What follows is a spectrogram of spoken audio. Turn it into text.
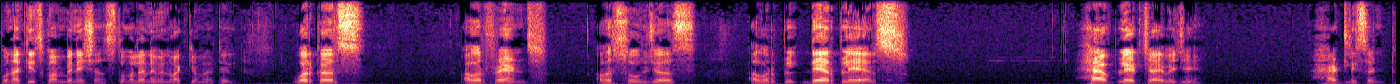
पुन्हा तीच कॉम्बिनेशन तुम्हाला नवीन वाक्य मिळतील. Workers our friends our soldiers our their players have प्लेडच्या ऐवजी हॅड लिसंट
